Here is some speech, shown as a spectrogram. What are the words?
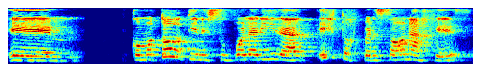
Em, como todo tiene su polaridad, estos personajes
